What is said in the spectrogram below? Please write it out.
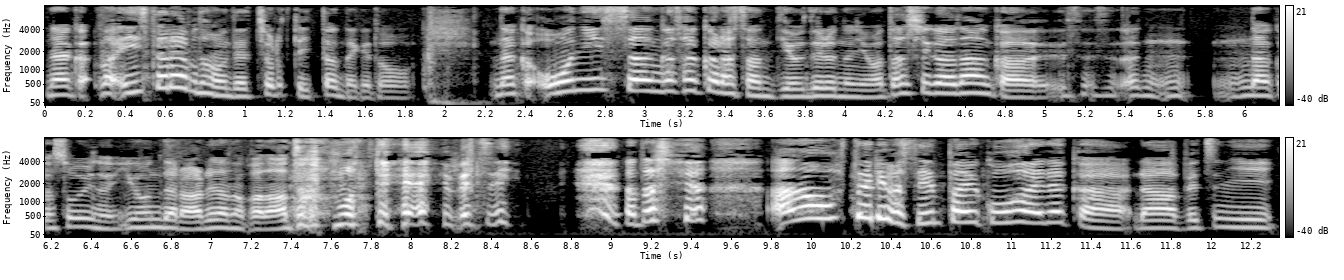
なんか、まあ、インスタライブの方でちょろっと言ったんだけど、なんか大西さんがさくらさんって呼んでるのに、私がなんか、なんかそういうの呼んだらあれなのかなとか思って、別に、私は、あのお二人は先輩後輩だから別に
